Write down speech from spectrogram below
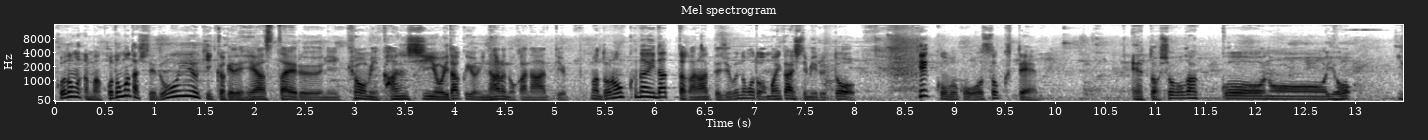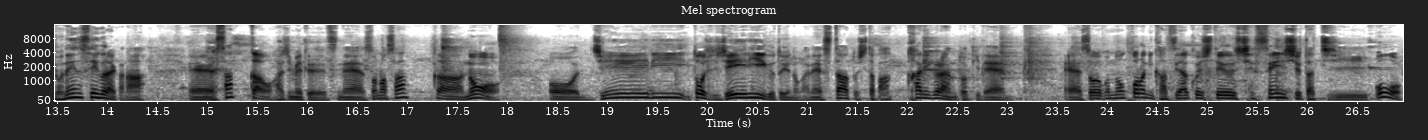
子供,、まあ、子供たちってどういうきっかけでヘアスタイルに興味関心を抱くようになるのかなっていう、まあ、どのくらいだったかなって自分のことを思い返してみると結構僕遅くて、えっと、小学校の 4, 4年生ぐらいかな、えー、サッカーを始めてですねそのサッカーの J リー当時 J リーグというのがねスタートしたばっかりぐらいの時で、えー、その頃に活躍している選手たちを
